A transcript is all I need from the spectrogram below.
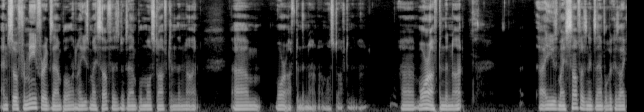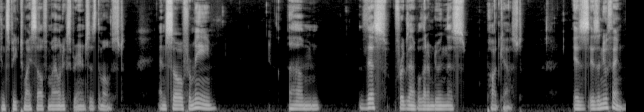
And so for me, for example, and I'll use myself as an example most often than not, um, more often than not, not most often than not, uh, more often than not, I use myself as an example because I can speak to myself and my own experiences the most. And so for me, um, this, for example, that I'm doing this podcast is is a new thing.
